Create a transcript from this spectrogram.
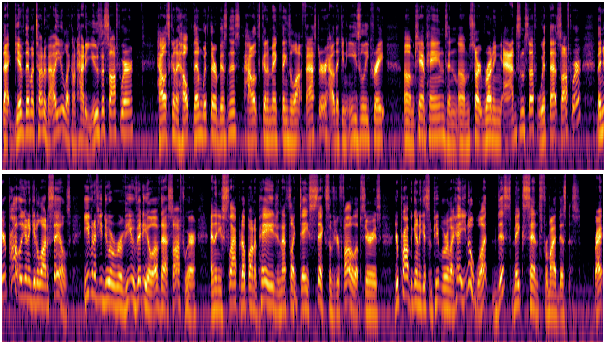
that give them a ton of value like on how to use the software how it's going to help them with their business, how it's going to make things a lot faster, how they can easily create um, campaigns and um, start running ads and stuff with that software, then you're probably going to get a lot of sales. Even if you do a review video of that software and then you slap it up on a page and that's like day six of your follow up series, you're probably going to get some people who are like, hey, you know what? This makes sense for my business, right?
